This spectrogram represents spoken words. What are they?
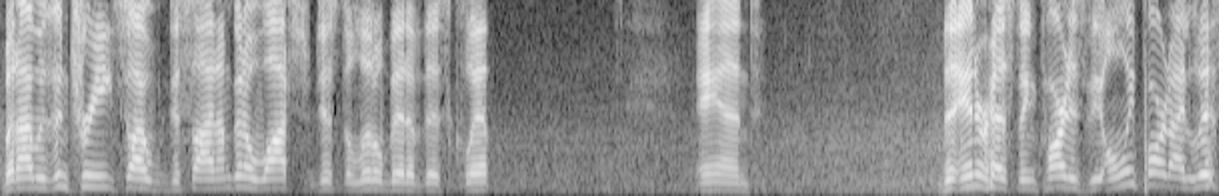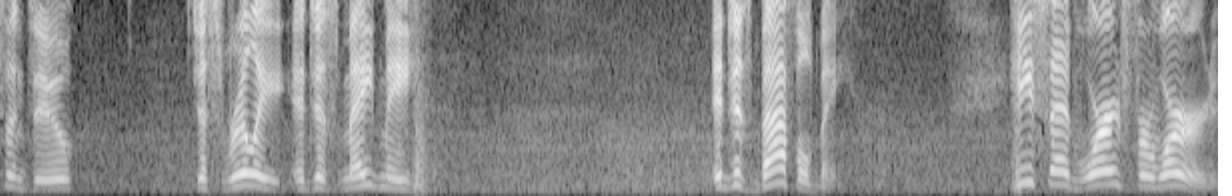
But I was intrigued, so I decided I'm going to watch just a little bit of this clip. And the interesting part is the only part I listened to just really it just made me it just baffled me. He said word for word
